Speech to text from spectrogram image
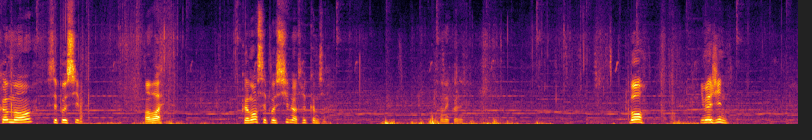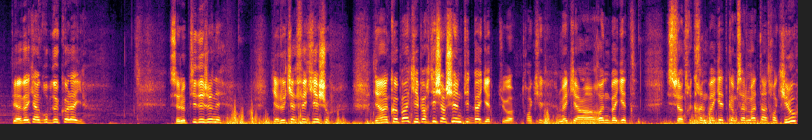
Comment c'est possible? En vrai. Comment c'est possible un truc comme ça? On déconne. Bon, imagine, t'es avec un groupe de collègues. C'est le petit déjeuner. Il y a le café qui est chaud. Il y a un copain qui est parti chercher une petite baguette, tu vois, tranquille. Le mec a un run baguette. Il se fait un truc run baguette comme ça le matin, tranquillou.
